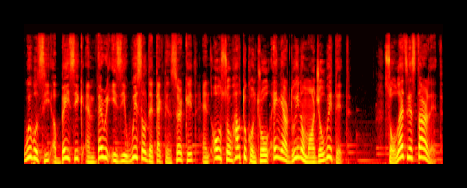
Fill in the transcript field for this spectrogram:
we will see a basic and very easy whistle detecting circuit and also how to control any Arduino module with it. So let's get started.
